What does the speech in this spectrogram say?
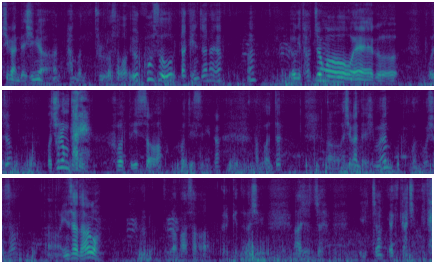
시간 되시면 한번 둘러서 여기 코스 딱 괜찮아요. 어? 여기 탑정호에 그 뭐죠? 어, 출렁다리 그것도 있어. 그것도 있으니까 한번들 어, 시간 되시면 한번 오셔서 어, 인사도 하고 음, 둘러봐서 그렇게들 하시 아셨죠? 일정 여기까지입니다.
